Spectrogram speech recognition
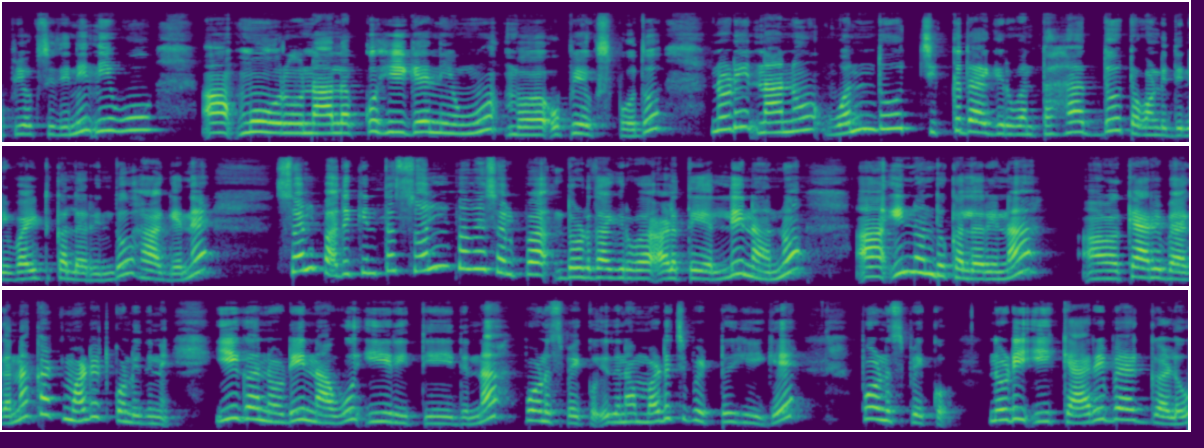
ಉಪಯೋಗಿಸಿದ್ದೀನಿ. ನೀವು ಮೂರು, ನಾಲ್ಕು ಹೀಗೆ ನೀವು ಉಪಯೋಗಿಸ್ಬೋದು. ನೋಡಿ, ನಾನು ಒಂದು ಚಿಕ್ಕದಾಗಿರುವಂತಹದ್ದು ತೊಗೊಂಡಿದ್ದೀನಿ ವೈಟ್ ಕಲರಿಂದು ಹಾಗೆಯೇ ಸ್ವಲ್ಪ, ಅದಕ್ಕಿಂತ ಸ್ವಲ್ಪವೇ ಸ್ವಲ್ಪ ದೊಡ್ಡದಾಗಿರುವ ಅಳತೆಯಲ್ಲಿ ನಾನು ಇನ್ನೊಂದು ಕಲರಿನ ಕ್ಯಾರಿ ಬ್ಯಾಗನ್ನು ಕಟ್ ಮಾಡಿ ಇಟ್ಕೊಂಡಿದ್ದೀನಿ. ಈಗ ನೋಡಿ ನಾವು ಈ ರೀತಿ ಇದನ್ನು ಪೋಣಿಸ್ಬೇಕು. ಇದನ್ನು ಮಡಚಿಬಿಟ್ಟು ಹೀಗೆ ಪೋಣಿಸ್ಬೇಕು ನೋಡಿ, ಈ ಕ್ಯಾರಿ ಬ್ಯಾಗ್ಗಳು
